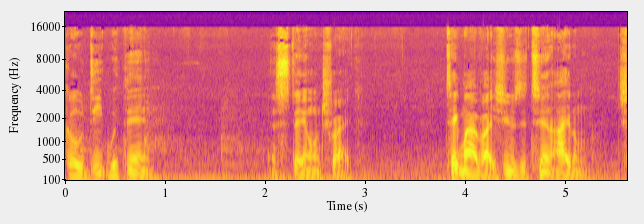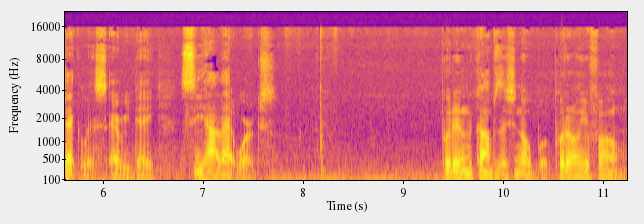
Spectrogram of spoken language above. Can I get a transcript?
Go deep within and stay on track. Take my advice use the 10 item checklist every day. See how that works. Put it in the composition notebook, put it on your phone,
